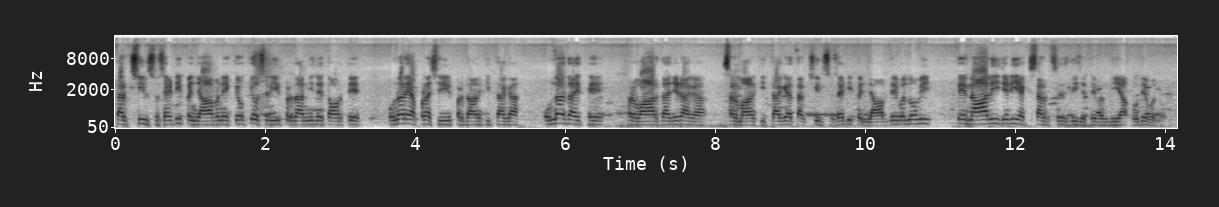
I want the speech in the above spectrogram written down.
ਤਰਕਸ਼ੀਲ ਸੁਸਾਇਟੀ ਪੰਜਾਬ ਨੇ, ਕਿਉਂਕਿ ਉਹ ਸਰੀਰ ਪ੍ਰਦਾਨੀ ਦੇ ਤੌਰ ਤੇ ਉਹਨਾਂ ਨੇ ਆਪਣਾ ਸਰੀਰ ਪ੍ਰਦਾਨ ਕੀਤਾਗਾ ਉਹਨਾਂ ਦਾ ਇੱਥੇ ਪਰਿਵਾਰ ਦਾ ਜਿਹੜਾ ਹੈਗਾ ਸਨਮਾਨ ਕੀਤਾ ਗਿਆ ਤਰਕਸ਼ੀਲ ਸੁਸਾਇਟੀ ਪੰਜਾਬ ਦੇ ਵੱਲੋਂ ਵੀ ਤੇ ਨਾਲ ਹੀ ਜਿਹੜੀ ਐਕਸ ਸਰਵਿਸਿਜ਼ ਦੀ ਜਥੇਬੰਦੀ ਆ ਉਹਦੇ ਵੱਲੋਂ ਵੀ।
